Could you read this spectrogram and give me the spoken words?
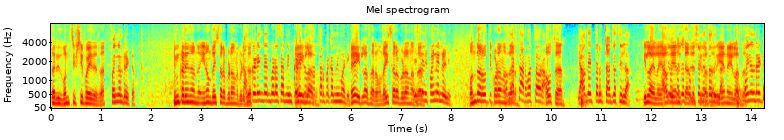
ಸರ್ ಇದು ಒನ್ ಸಿಕ್ಸ್ಟಿ ಫೈವ್ ಇದೆ ಸರ್. ಫೈನಲ್ ರೇಟ್ ನಿಮ್ ಕಡೆಯಿಂದ ಇನ್ನೊಂದು ಐದು ಸಾವಿರ ಬಿಡೋಣ ಬಿಡಿ ನಮ್ಮ ಸರ್. ಕಡೆಯಿಂದ ಏನ್ ಬೇಡ ಸರ್ ನಿಮ್ ಕಡೆ ಇಲ್ಲ ಹತ್ತು ಸಾವಿರ ರೂಪಾಯಿ ಕಮ್ಮಿ ಮಾಡಿ. ಏ ಇಲ್ಲ ಸರ್ ಒಂದು ಐದು ಸಾವಿರ ಬಿಡೋಣ ಎಷ್ಟು ಸರ್. ಹೇಳಿ ಫೈನಲ್ ಹೇಳಿ? ಒಂದು ಅರವತ್ತಿ ಕೊಡೋಣ ಒಂದು ಸರ್. ಲಕ್ಷ ಅರವತ್ತು ಸಾವಿರ. ಹೌದು ಸರ್. ಯಾವುದೇ ತರ ಚಾರ್ಜಸ್ ಇಲ್ಲ. ಇಲ್ಲ ಇಲ್ಲ ಯಾವುದೇ ಏನು ಚಾರ್ಜಸ್ ಇಲ್ಲ ಸರ್ ಏನೂ ಇಲ್ಲ ಸರ್. ಫೈನಲ್ ರೇಟ್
